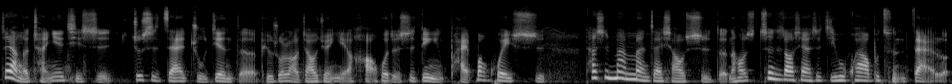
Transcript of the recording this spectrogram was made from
这两个产业其实就是在逐渐的，比如说老胶卷也好，或者是电影海报会师，它是慢慢在消失的，然后甚至到现在是几乎快要不存在了。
